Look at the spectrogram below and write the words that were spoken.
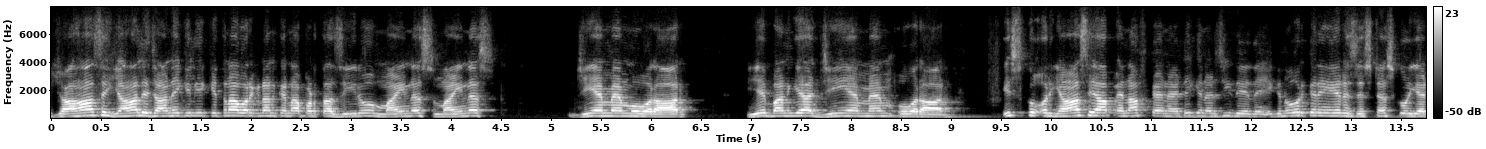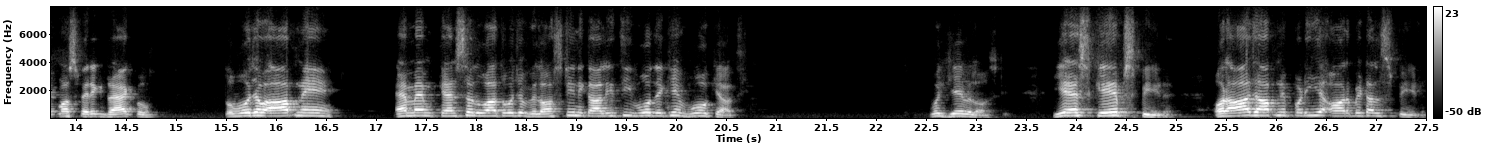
यहाँ से यहाँ ले जाने के लिए कितना वर्क डन करना पड़ता? Zero minus minus G M M over R ये बन गया G M M over R इसको और यहाँ से आप एनफ कैनेटिक एनर्जी दे दें। इग्नोर करें ये रेजिस्टेंस को, या एटमोस्फेरिक ड्रैग को। तो वो जब आपने एम एम कैंसिल हुआ तो वो जो वेलोसिटी निकाली थी, वो देखें, वो क्या थी? वो ये वेलोसिटी ये एस्केप स्पीड और आज आपने पढ़ी है ऑर्बिटल स्पीड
